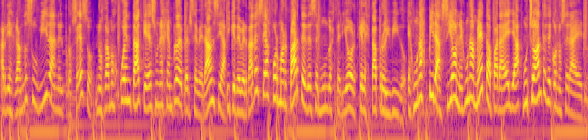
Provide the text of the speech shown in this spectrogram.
arriesgando su vida en el proceso nos damos cuenta que es un ejemplo de perseverancia y que de verdad desea formar parte de ese mundo exterior que le está prohibido. Es una aspiración, es una meta para ella mucho antes de conocer a Eric.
